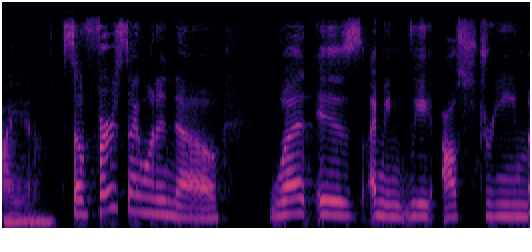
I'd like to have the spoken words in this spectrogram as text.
I am. So first, I want to know what is. I mean, we all stream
